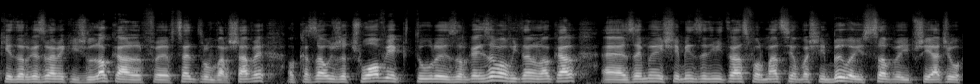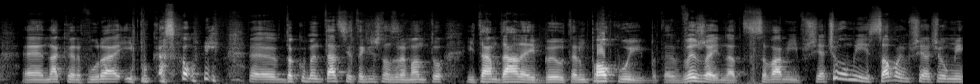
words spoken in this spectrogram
kiedy organizowałem jakiś lokal w, w centrum Warszawy, okazało się, że człowiek, który zorganizował mi ten lokal, zajmuje się między innymi transformacją właśnie byłej Sowy i przyjaciół na Carrefoura i pokazał mi dokumentację techniczną z remontu i tam dalej był ten pokój, ten wyżej nad Sowami i przyjaciółmi, Sową i przyjaciółmi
